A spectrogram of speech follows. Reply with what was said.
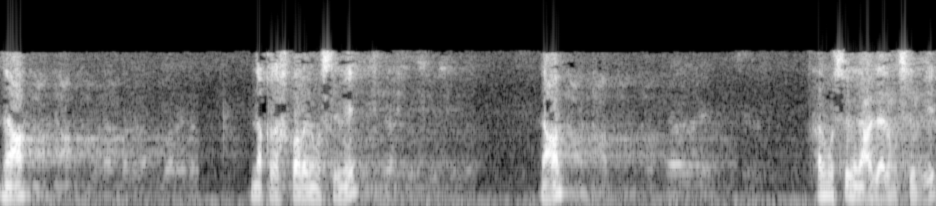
نعم. نقل أخبار المسلمين. نعم. المسلمين أعداء المسلمين.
